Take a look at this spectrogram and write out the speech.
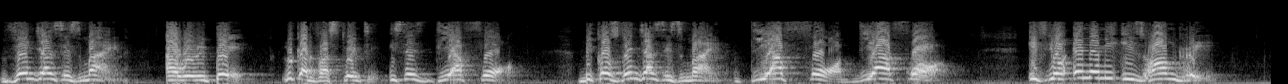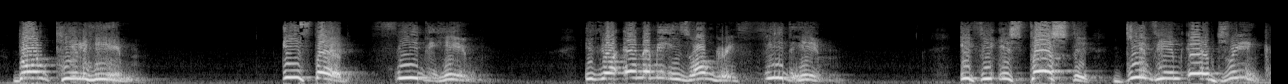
Vengeance is mine. I will repay. Look at verse 20. He says, therefore, because vengeance is mine. Therefore, therefore, if your enemy is hungry, don't kill him. Instead, feed him. If your enemy is hungry, feed him. If he is thirsty, give him a drink.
